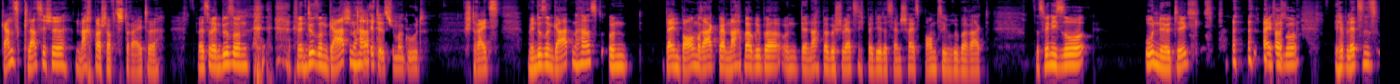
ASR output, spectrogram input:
Ganz klassische Nachbarschaftsstreite. Weißt du, wenn du so ein, wenn du so einen Garten Streite hast. Streite ist schon mal gut. Streits. Wenn du so einen Garten hast und dein Baum ragt beim Nachbar rüber und der Nachbar beschwert sich bei dir, dass sein scheiß Baum zu ihm rüber ragt. Das finde ich so unnötig. Einfach so. Ich habe letztens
